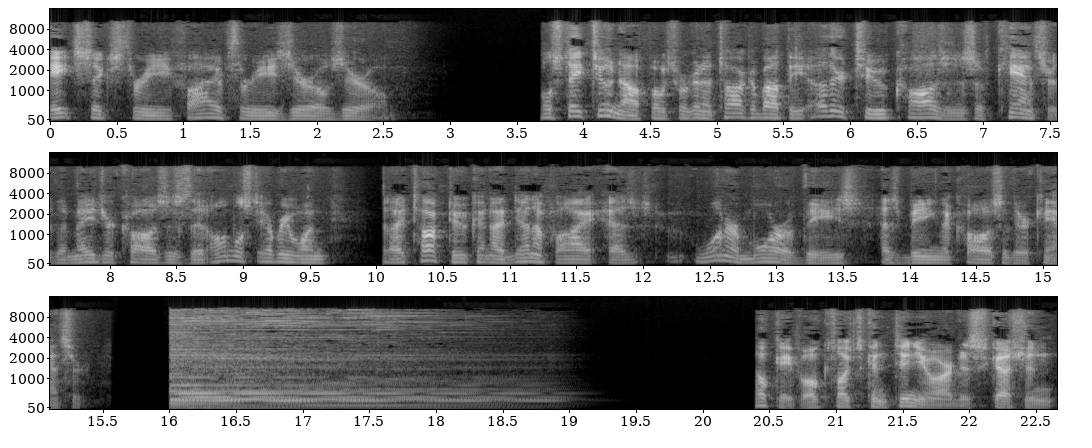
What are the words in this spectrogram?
863 5300. Well, stay tuned now, folks. We're going to talk about the other two causes of cancer, the major causes that almost everyone that I talk to can identify as one or more of these as being the cause of their cancer. Okay, folks, let's continue our discussion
